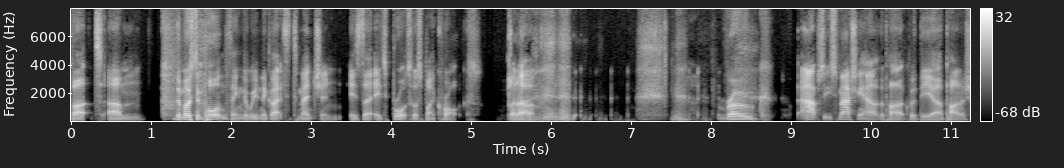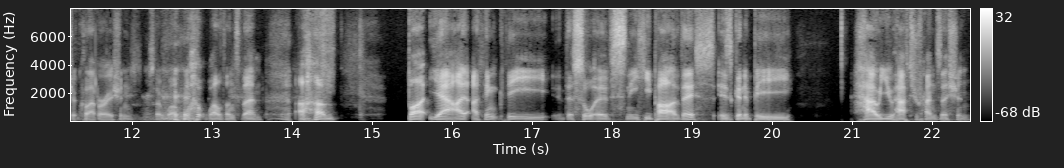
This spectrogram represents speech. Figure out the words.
But um, the most important thing that we neglected to mention is that it's brought to us by Crocs. I know. Rogue absolutely smashing it out of the park with the uh, partnership collaborations. So well, well, well done to them. Um, but yeah, I, I think the the sort of sneaky part of this is going to be how you have to transition,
